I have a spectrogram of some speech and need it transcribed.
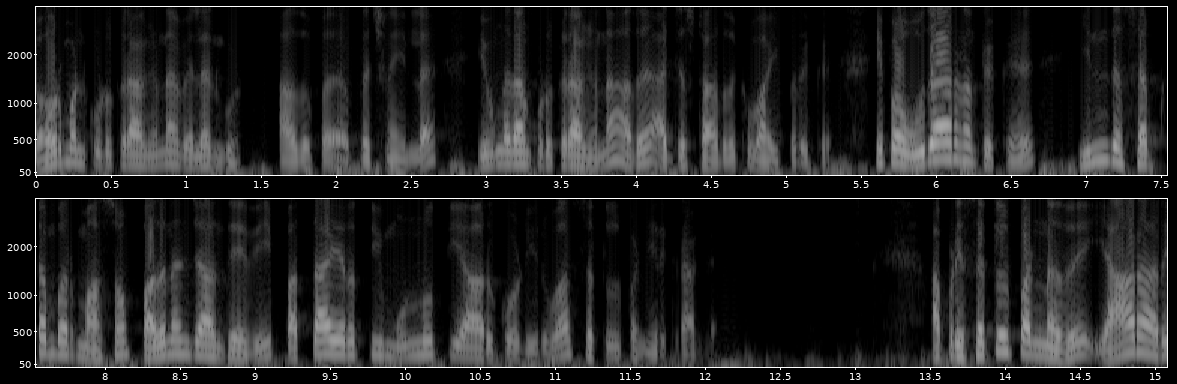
கவர்மெண்ட் கொடுக்குறாங்கன்னா வெல் அண்ட் குட் அது பிரச்சனை இல்லை. இவங்க தான் கொடுக்குறாங்கன்னா அது அட்ஜஸ்ட் ஆகிறதுக்கு வாய்ப்பு இருக்குது இப்போ உதாரணத்துக்கு இந்த செப்டம்பர் மாதம் பதினஞ்சாம் தேதி பத்தாயிரத்தி முந்நூற்றி ஆறு கோடி ரூபா செட்டில் பண்ணியிருக்கிறாங்க. அப்படி செட்டில் பண்ணது யார் யார்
